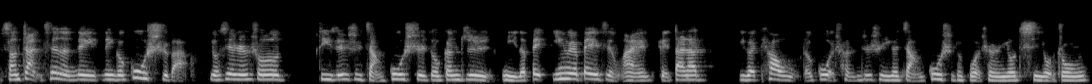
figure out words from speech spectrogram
想展现的那那个故事吧。有些人说 DJ 是讲故事，就根据你的背音乐背景来给大家一个跳舞的过程，这是一个讲故事的过程，有起有终。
